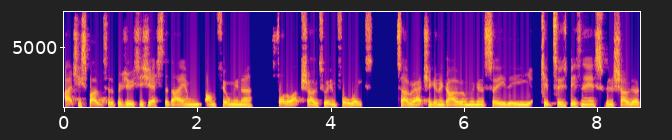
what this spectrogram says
I actually spoke to the producers yesterday, and I'm filming a follow up show to it in four weeks. So we're actually going to go and we're going to see the Kip2's business. We're going to show the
